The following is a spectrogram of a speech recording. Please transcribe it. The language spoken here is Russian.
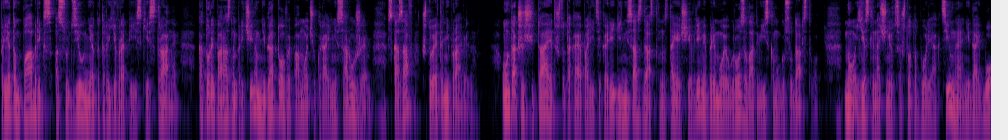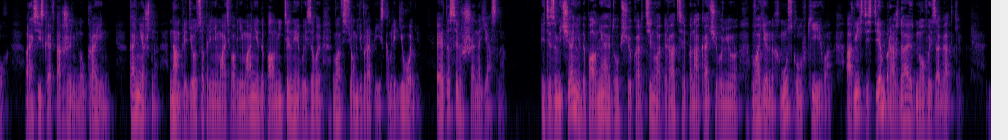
При этом Пабрикс осудил некоторые европейские страны, которые по разным причинам не готовы помочь Украине с оружием, сказав, что это неправильно. Он также считает, что такая политика Риги не создаст в настоящее время прямой угрозы латвийскому государству. Но если начнется что-то более активное, не дай бог, российское вторжение на Украину, конечно, нам придется принимать во внимание дополнительные вызовы во всем европейском регионе. Это совершенно ясно. Эти замечания дополняют общую картину операции по накачиванию военных мускулов Киева, а вместе с тем порождают новые загадки –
